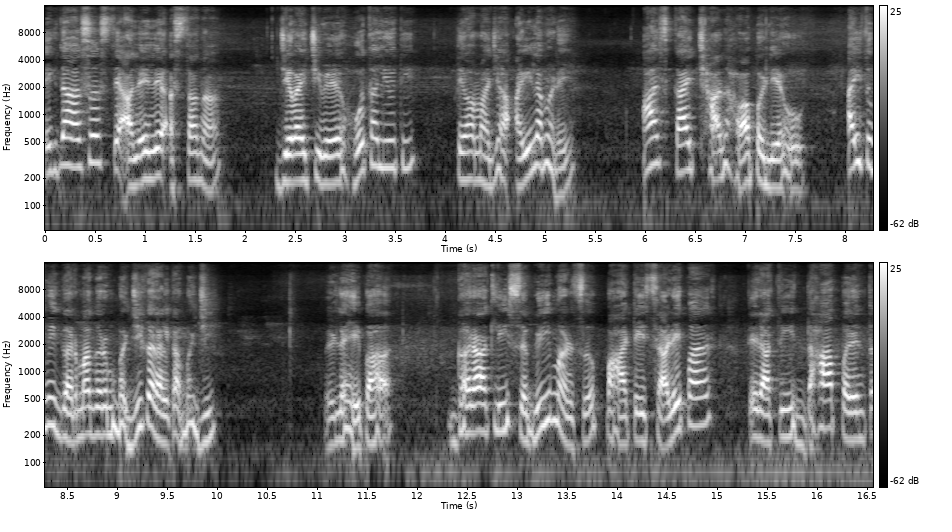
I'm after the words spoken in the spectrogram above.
एकदा असंच ते आलेले असताना जेवायची वेळ होत आली होती तेव्हा माझ्या आईला म्हणे आज काय छान हवा पडली आहे हो. आई तुम्ही गरमागरम भजी कराल का भजी? म्हटलं हे पहा घरातली सगळी माणसं पहाटे साडेपाच ते रात्री दहापर्यंत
